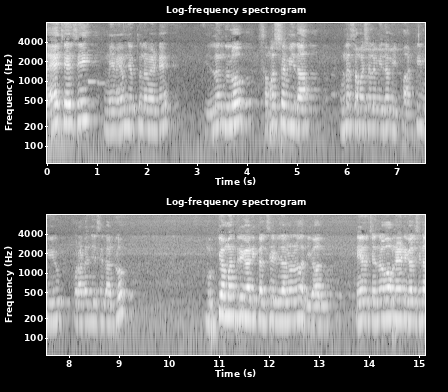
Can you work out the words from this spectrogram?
దయచేసి మేమేం చెప్తున్నామంటే ఇల్లందులో సమస్య మీద ఉన్న సమస్యల మీద మీ పార్టీ మీరు పోరాటం చేసే దాంట్లో ముఖ్యమంత్రి గారిని కలిసే విధానంలో అది కాదు. నేను చంద్రబాబు నాయుడిని కలిసిన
